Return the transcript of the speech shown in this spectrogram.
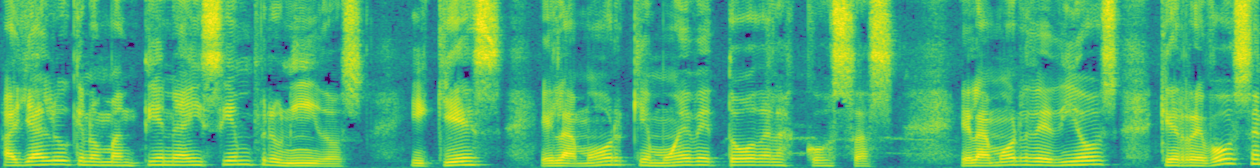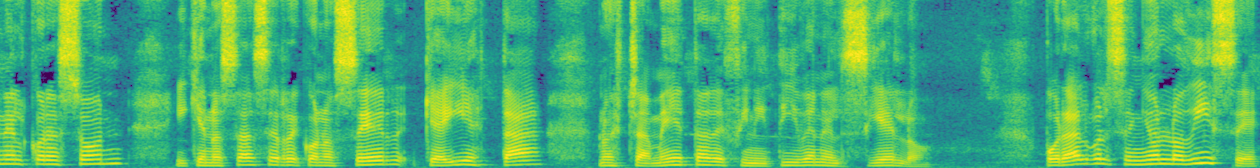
hay algo que nos mantiene ahí siempre unidos y que es el amor que mueve todas las cosas, el amor de Dios que rebosa en el corazón y que nos hace reconocer que ahí está nuestra meta definitiva en el cielo. Por algo el Señor lo dice,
